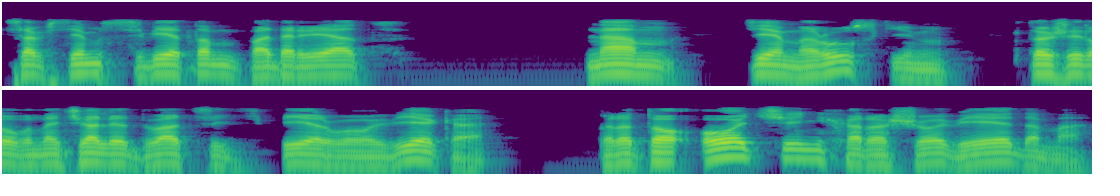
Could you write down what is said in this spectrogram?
со всем светом подряд. Нам, тем русским, кто жил в начале двадцать первого века, про то очень хорошо ведомо.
